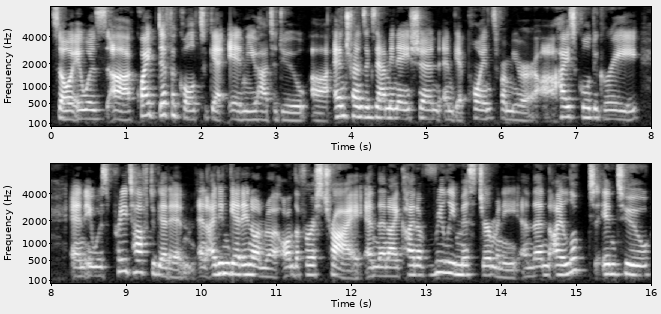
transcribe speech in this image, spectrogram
So it was uh, quite difficult to get in. You had to do uh, entrance examination and get points from your uh, high school degree, and it was pretty tough to get in. And I didn't get in on on the first try, and then I kind of really missed Germany. And then I looked into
